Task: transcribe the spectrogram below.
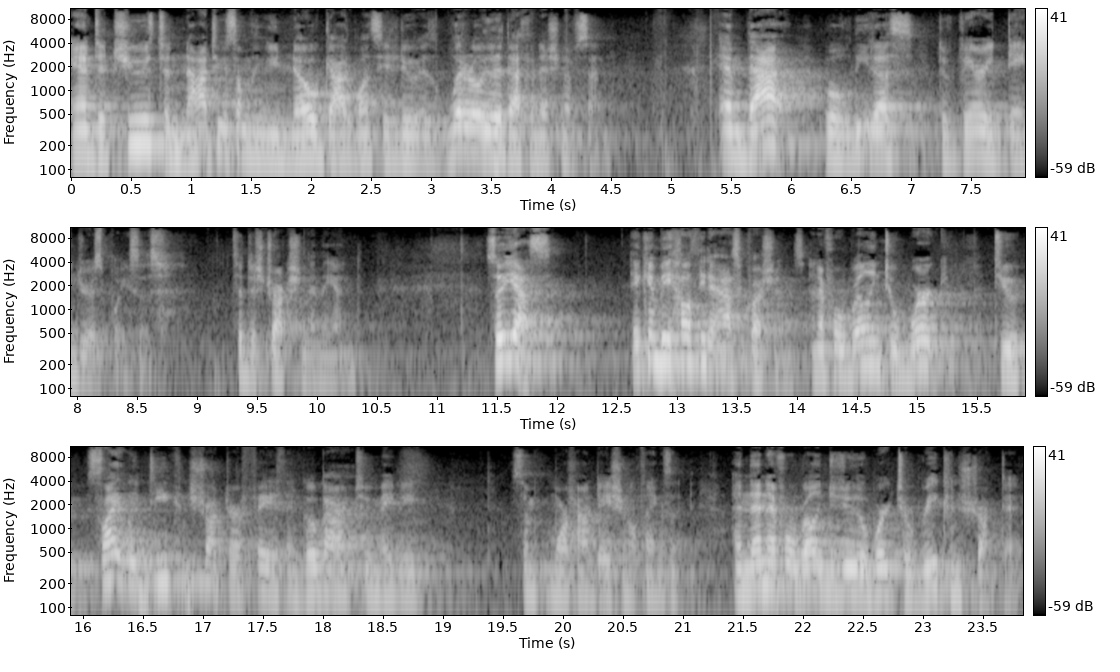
And to choose to not do something you know God wants you to do is literally the definition of sin. And that will lead us to very dangerous places, to destruction in the end. So, yes, it can be healthy to ask questions. And if we're willing to work to slightly deconstruct our faith and go back to maybe some more foundational things, and then if we're willing to do the work to reconstruct it,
